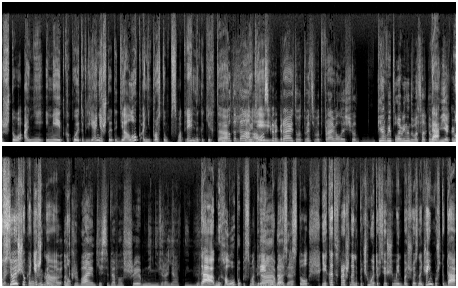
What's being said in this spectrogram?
что они имеют какое-то влияние, что это диалог, они просто посмотрели на каких-то Ну вот да, а людей. Оскар играет вот в эти вот правила еще первой половины 20 Да, века. но все еще, мы как бы конечно, ну, открываем для себя волшебный, невероятный мир. Да, мы холопы посмотрели Да, на да, барский да. стол. И когда спрашивали, почему это все еще имеет большое значение, потому что, да,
